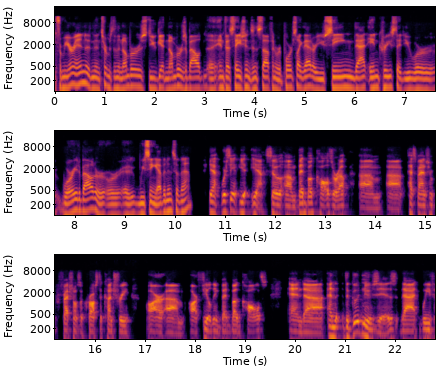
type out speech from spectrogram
from your end, and in terms of the numbers? Do you get numbers about uh, infestations and stuff and reports like that? Are you seeing that increase that you were worried about, or, or are we seeing evidence of that? Yeah, we're seeing yeah. So um, bed bug calls are up. Um, uh, pest management professionals across the country are um, are fielding bed bug calls. And uh, and the good news is that we've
